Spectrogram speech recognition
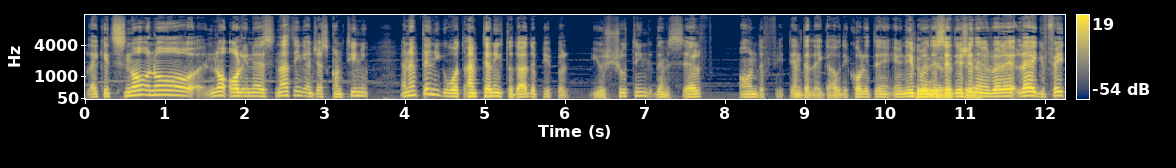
like it's no, no, no holiness, nothing, and just continue. And I'm telling you what I'm telling to the other people: you're shooting themselves on the feet and the leg. How they call it eh, in Hebrew? They said you shouldn't have leg, feet,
